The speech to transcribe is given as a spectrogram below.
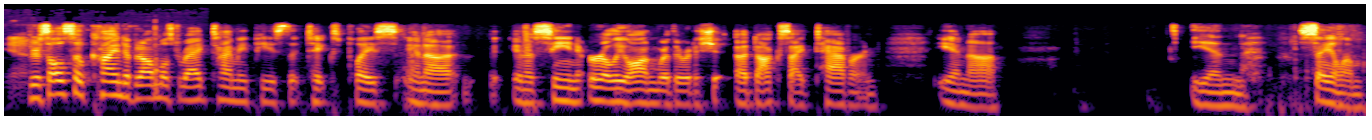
Yeah. There's also kind of an almost ragtimey piece that takes place in a in a scene early on where they're at a, sh- a dockside tavern in uh, in Salem,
